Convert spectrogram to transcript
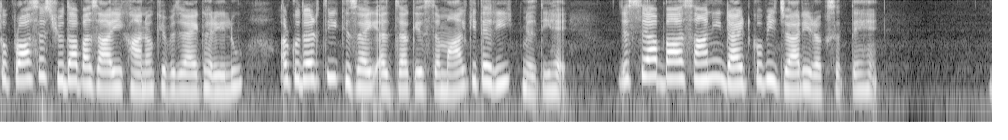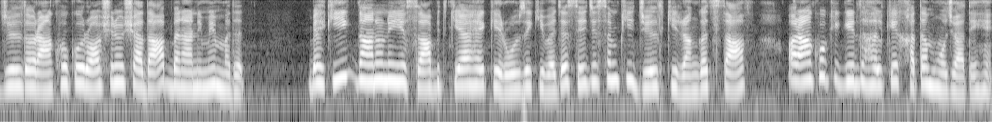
तो प्रोसेस शुदा बाजारी खानों के बजाय घरेलू और कुदरती गज़ाई अज्जा के इस्तेमाल की तहरीक मिलती है, जिससे आप बसानी डाइट को भी जारी रख सकते हैं। जल्द और आँखों को रोशन और शादाब बनाने में मदद। बहकीक दानों ने यह साबित किया है कि रोज़े की वजह से जिसम की जल्द की रंगत साफ़ और आँखों के गिर्द हल्के ख़त्म हो जाते हैं,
